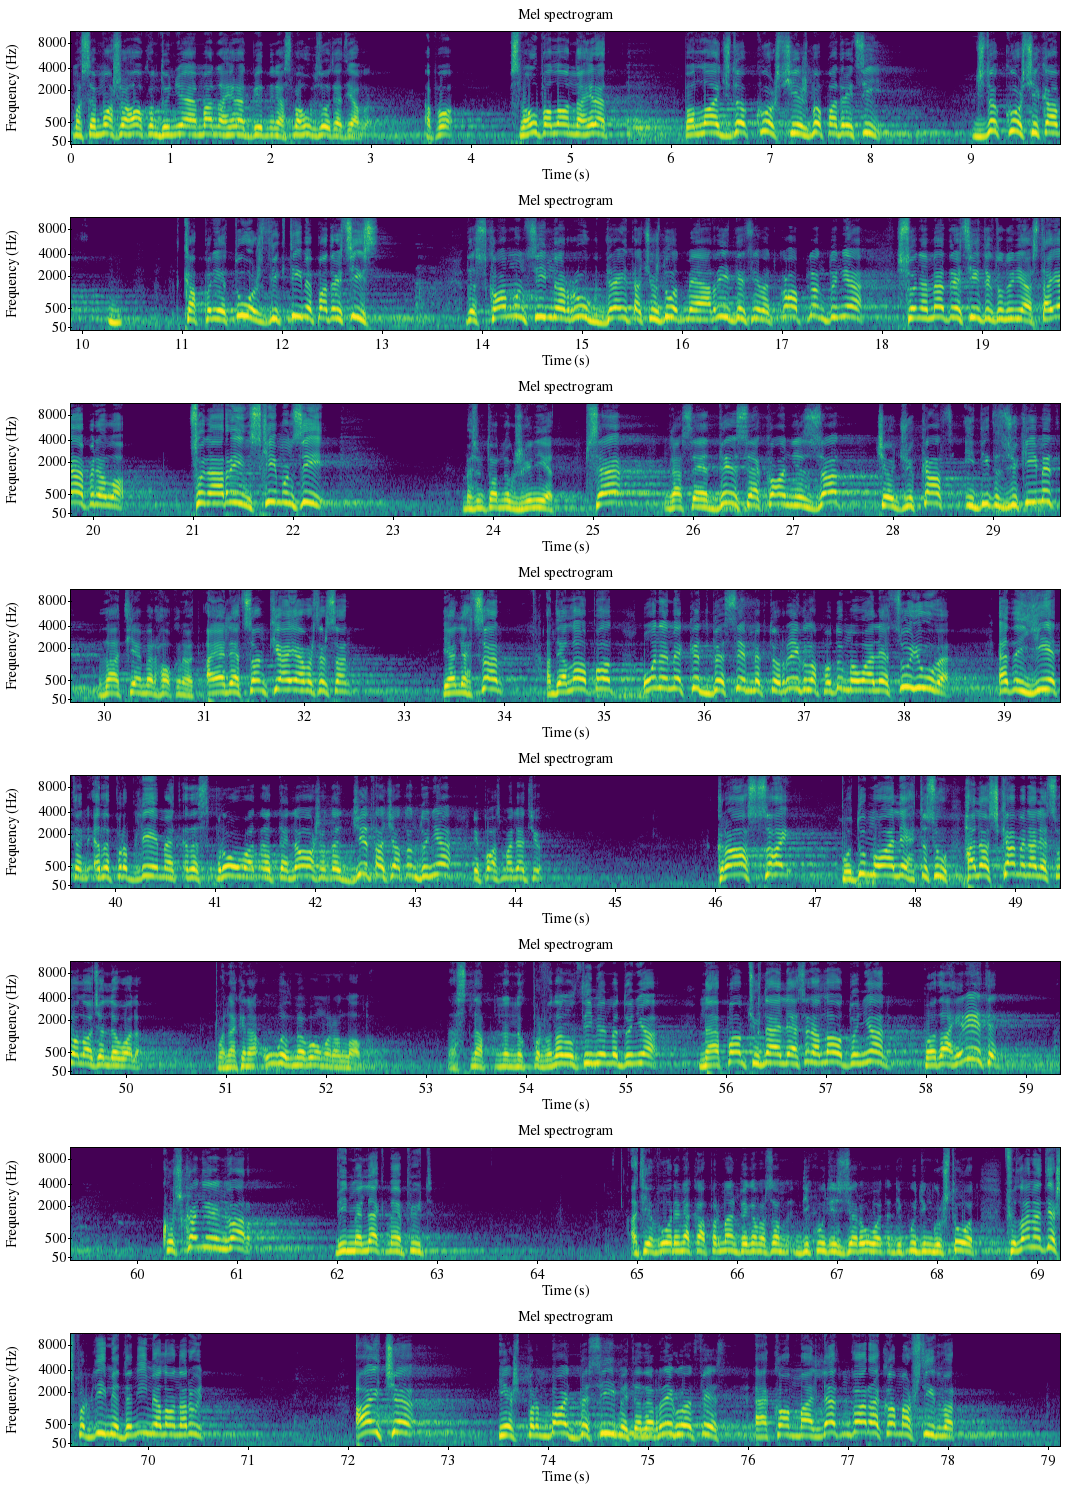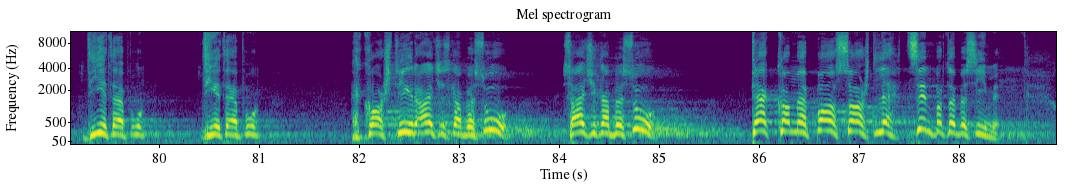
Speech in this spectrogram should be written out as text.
mos e marrsha hakun n'dunja e marr në ahiret biidhnilah, s'ma hup Zoti atje vallahi. Apo s'ma hup Allahu në ahiret. Vallahi çdo kush që i është bë padrejtësi, çdo kush që ka ka përjetu është viktimë e padrejtësisë. Dhe s'ka mundësi me rrugë t'drejta qysh duhet me arrit drejtësinë e vet, ka plot n'dunja, s'un e merr drejtësinë në këtë dunja, s'ta japin vlla, s'un e arrin, s'ki mundësi, Besimtari nuk zhgënjehet. Pse? Ngase e din se ka një Zot që është gjykatës i ditës gjykimit dhe atje e merr hakun vet. A ja lehtëson kjo a ja vështirëson? Ja lehtëson. Andaj Allah po thot unë me këtë besim, me këto rregulla po du me ua lehtësu juve edhe jetën, edhe problemet, edhe sprovat, edhe telashet, edhe gjitha qato në dunja, m'i pas më lehtë ju. Krahas saj, po du me ua lehtësu, hala çka me na lehtësu Allahu xhele ve ala. Po na kena udhë me bo mor vlla për. Ne s'na p, ne, nuk përfundon udhëtimi me dunja. Na e pamë qysh na e lehtëson Allahu dunjan, po dhe ahiretin. Kur shkon njeri në varr, vijnë melekët me e pyt. Atje vorri na ka përmend pejgamberi alejhi selam, dikujt i zgjerohet, dikujt i ngushtohet, fillon atje shpërblimi e dënimi Allah na rujt. Ai që i është përmbajt besimit edhe rregullave t'fesë, e ka ma lehtë në varr, e ka ma vshtirë në varr. Dihet ajo punë, dihet ajo punë. E ka shtirë ai që s'ka besu, se ai që ka besu, tek ka me pa sa është lehtësim për të besimi.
